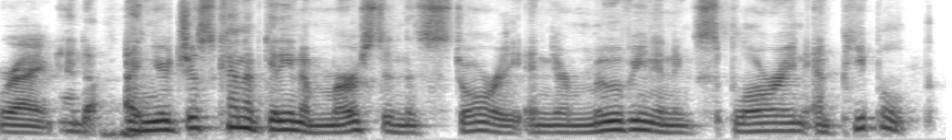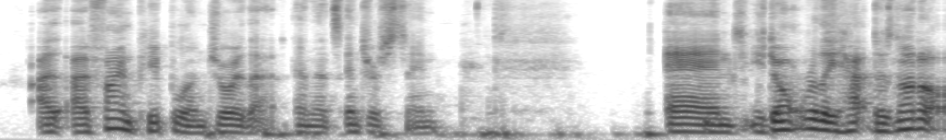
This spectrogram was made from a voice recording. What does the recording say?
Right. and and you're just kind of getting immersed in the story and you're moving and exploring and people I, I find people enjoy that and that's interesting and you don't really have there's not a,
